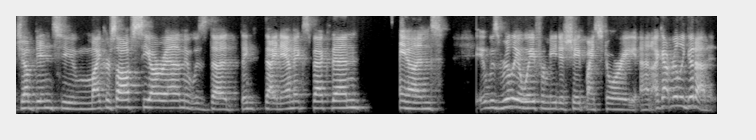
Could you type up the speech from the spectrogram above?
jump into Microsoft CRM. It was the Think Dynamics back then. And it was really a way for me to shape my story. And I got really good at it.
